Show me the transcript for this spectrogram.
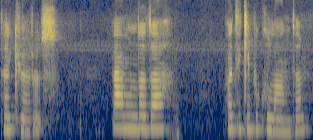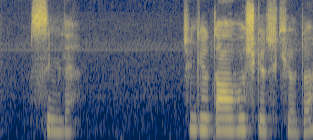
takıyoruz. Ben bunda da patik ipi kullandım. Simli. Çünkü daha hoş gözüküyordu.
